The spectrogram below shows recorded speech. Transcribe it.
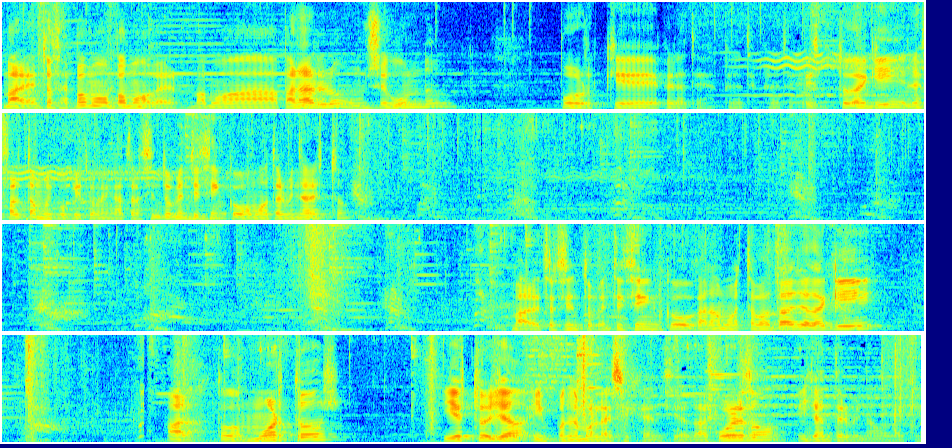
Vale, entonces vamos, vamos a ver. Vamos a pararlo un segundo. Porque... Espérate, espérate, espérate. Esto de aquí le falta muy poquito. Venga, 325. Vamos a terminar esto. Vale, 325. Ganamos esta batalla de aquí. Ahora, todos muertos. Y esto ya imponemos la exigencia, ¿de acuerdo? Y ya han terminado de aquí.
